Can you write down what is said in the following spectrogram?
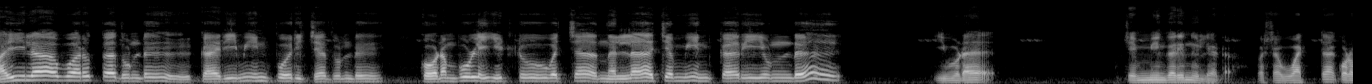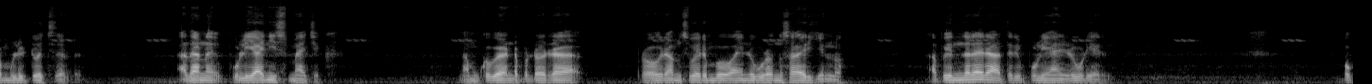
അയില വറുത്തതുണ്ട് കരിമീൻ പൊരിച്ചതുണ്ട് കോടംപുളി ഇട്ടു വച്ച നല്ല ചെമ്മീൻ കറിയുണ്ട്. ഇവിടെ ചെമ്മീൻ കറിയൊന്നും ഇല്ല കേട്ടോ. പക്ഷെ വറ്റ കുടംപുളി ഇട്ട് വെച്ചതുണ്ട്. അതാണ് പുളിയാനീസ് മാജിക് നമുക്ക് വേണ്ടപ്പെട്ടവരുടെ പ്രോഗ്രാംസ് വരുമ്പോൾ അതിന്റെ കൂടെ ഒന്ന് സഹകരിക്കണമല്ലോ അപ്പോൾ ഇന്നലെ രാത്രി പുളിയാനിയുടെ കൂടിയായിരുന്നു. അപ്പോൾ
